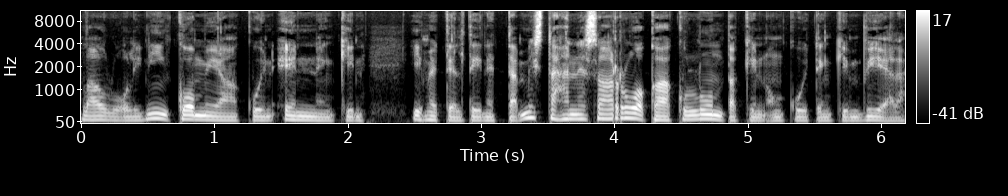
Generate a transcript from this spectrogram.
Laulu oli niin komiaa kuin ennenkin. Ihmeteltiin, että mistä hän saa ruokaa, kun luntakin on kuitenkin vielä.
